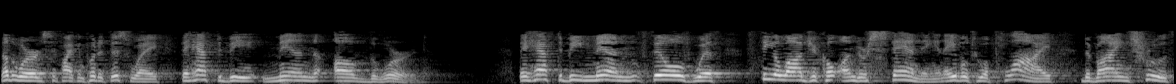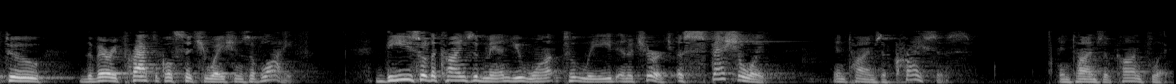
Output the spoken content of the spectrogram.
In other words, if I can put it this way, they have to be men of the Word. They have to be men filled with theological understanding and able to apply divine truth to the very practical situations of life. These are the kinds of men you want to lead in a church, especially in times of crisis, in times of conflict.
